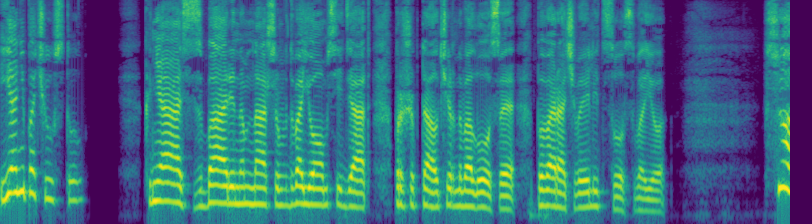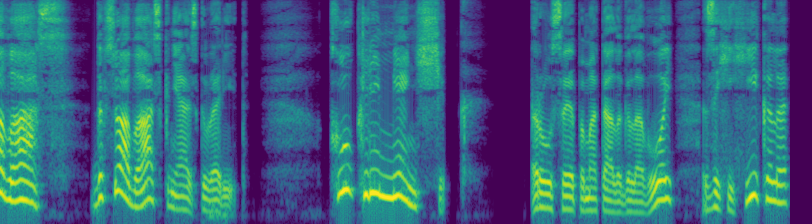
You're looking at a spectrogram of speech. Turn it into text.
я не почувствовал. «Князь с барином нашим вдвоем сидят», — прошептал черноволосая, поворачивая лицо свое. «Все о вас, да все о вас, князь говорит. Куклеменщик. Русая помотала головой, захихикала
